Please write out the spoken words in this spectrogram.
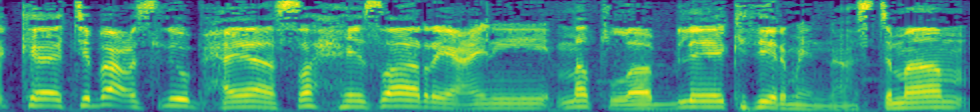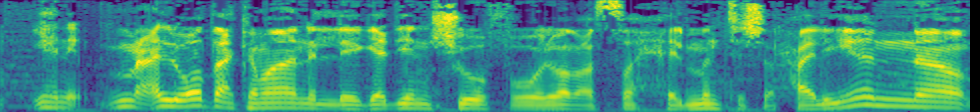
لك اتباع اسلوب حياة صحي صار يعني مطلب لكثير من الناس تمام؟ يعني مع الوضع كمان اللي قاعدين نشوفه الوضع الصحي المنتشر حاليا آه،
